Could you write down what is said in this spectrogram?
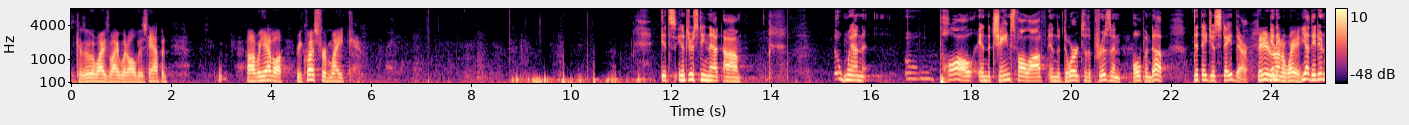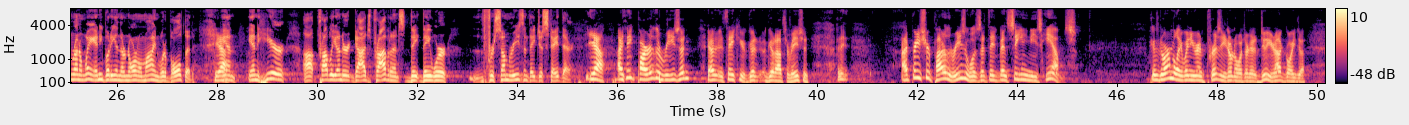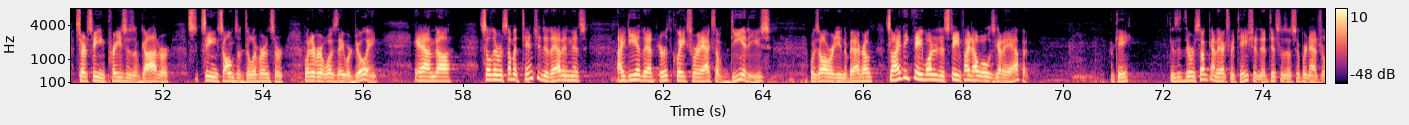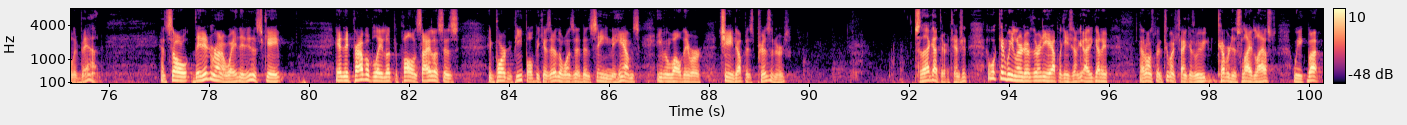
because otherwise, why would all this happen? Uh, we have a request for Mike. It's interesting that uh, when Paul and the chains fall off and the door to the prison opened up, that they just stayed there. They didn't Any, run away. Yeah, they didn't run away. Anybody in their normal mind would have bolted. Yeah. And and here, uh, probably under God's providence, they they were for some reason they just stayed there. Yeah, I think part of the reason. Uh, thank you. Good, good observation. I'm pretty sure part of the reason was that they'd been singing these hymns. Because normally, when you're in prison, you don't know what they're going to do. You're not going to start singing praises of God or singing psalms of deliverance or whatever it was they were doing. And uh, so there was some attention to that and this idea that earthquakes were acts of deities was already in the background. So I think they wanted to stay and find out what was going to happen. Okay? Because there was some kind of expectation that this was a supernatural event. And so they didn't run away, they didn't escape. And they probably looked at Paul and Silas as important people because they're the ones that had been singing the hymns even while they were chained up as prisoners. So that got their attention. What can we learn? Are there any applications? I, got to. I don't want to spend too much time because we covered this slide last week, but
